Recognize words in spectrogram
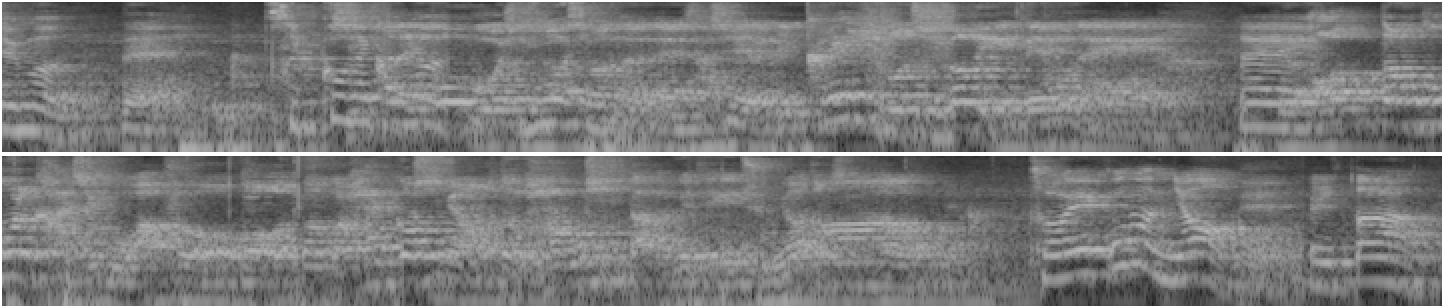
질문 네. 지컨의 꿈은 무엇인가? 무엇인가? 저는 네, 사실 이 크리에이티브 직업이기 때문에 네. 그 어떤 꿈을 가지고 앞으로 뭐 어떤 걸 할 것이며 어떤 걸 하고 싶다 이게 되게 중요하다고 생각하거든요. 저의 꿈은요 네. 일단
